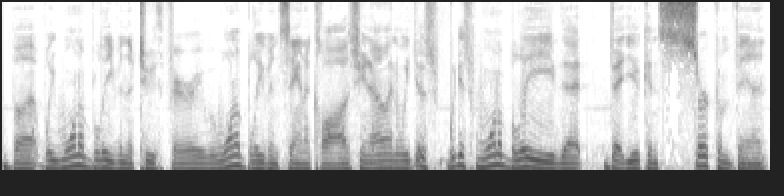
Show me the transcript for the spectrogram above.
but we want to believe in the tooth fairy. We want to believe in Santa Claus, you know, and we just we just want to believe that that you can circumvent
